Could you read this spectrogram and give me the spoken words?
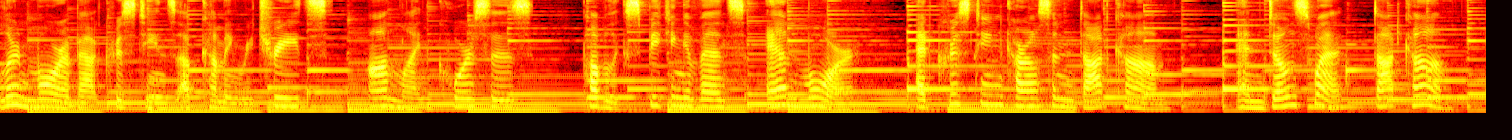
Learn more about Kristine's upcoming retreats, online courses, public speaking events, and more at kristinecarlson.com and don'tsweat.com.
